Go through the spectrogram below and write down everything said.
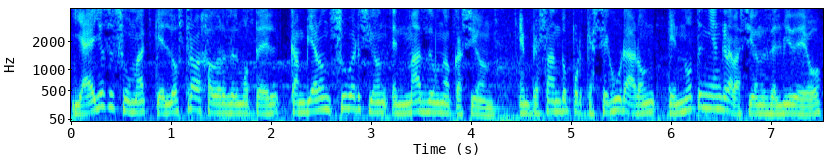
Y a ello se suma que los trabajadores del motel cambiaron su versión en más de una ocasión, empezando porque aseguraron que no tenían grabaciones del video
